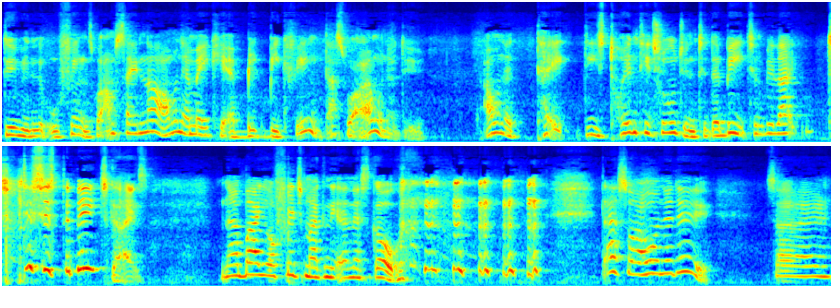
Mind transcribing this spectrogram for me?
doing little things. But I'm saying no, I wanna make it a big, big thing. That's what I wanna do. I want to take these 20 children to the beach and be like, this is the beach, guys. Now buy your fridge magnet and let's go. That's what I want to do. So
